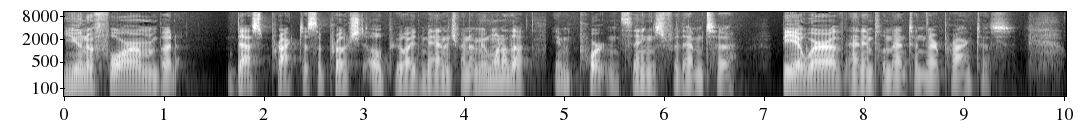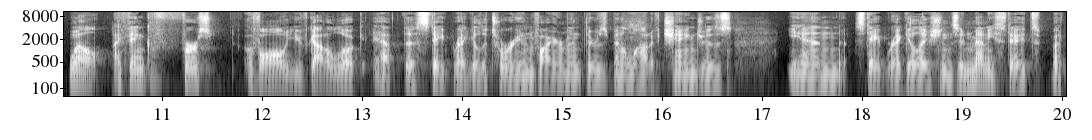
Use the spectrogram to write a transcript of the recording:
uniform but best practice approach to opioid management? I mean, one of the important things for them to be aware of and implement in their practice? Well, I think first of all, you've got to look at the state regulatory environment. There's been a lot of changes in state regulations in many states, but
